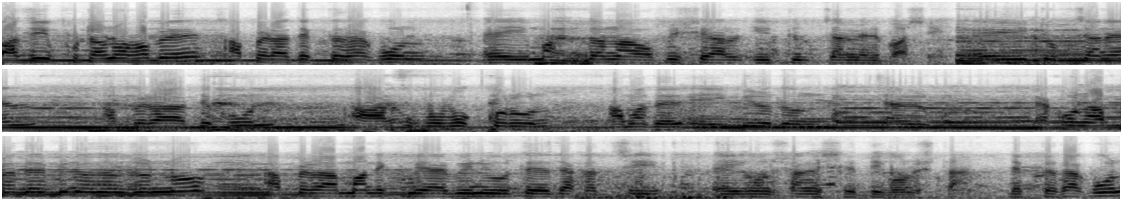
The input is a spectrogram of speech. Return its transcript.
বাজি ফুটানো হবে। আপনারা দেখতে থাকুন এই মাসুদানা অফিসিয়াল ইউটিউব চ্যানেলের পাশে। এই ইউটিউব চ্যানেল আপনারা দেখুন আর উপভোগ করুন আমাদের এই বিনোদন চ্যানেলগুলো। এখন আপনাদের বিনোদনের জন্য আপনারা মানিক মিয়া বিনিউতে দেখাচ্ছি এই সাংস্কৃতিক অনুষ্ঠান। দেখতে থাকুন।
